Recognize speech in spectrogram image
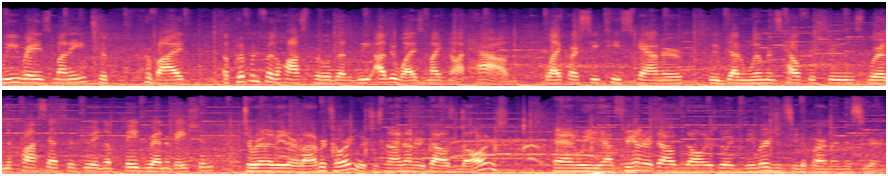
We raise money to provide equipment for the hospital that we otherwise might not have, like our CT scanner. We've done women's health issues. We're in the process of doing a big renovation. To renovate our laboratory, which is $900,000, and we have $300,000 going to the emergency department this year.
